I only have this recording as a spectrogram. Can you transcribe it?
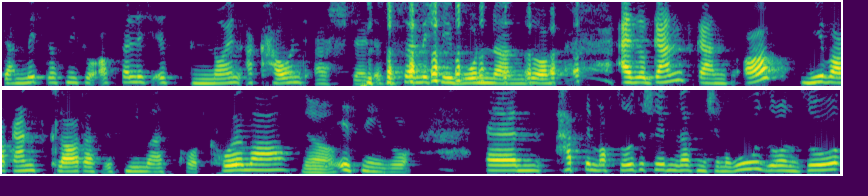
damit das nicht so auffällig ist, einen neuen Account erstellt. Es ist ja mich nicht wundern. So. Also ganz, ganz oft, mir war ganz klar, das ist niemals Kurt Krömer. Ja. Ist nicht so. Ähm, hab dem auch zurückgeschrieben, lass mich in Ruhe, so und so.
